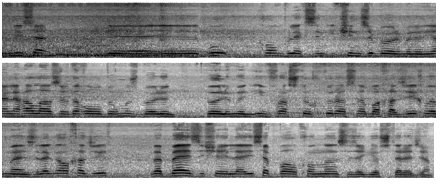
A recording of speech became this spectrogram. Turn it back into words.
İndi isə e, e, bu kompleksin ikinci bölümünün, yəni hal-hazırda olduğumuz bölüm bölümün infrastrukturasına baxacağıq və mənzilə qalxacağıq və bəzi şeyləri isə balkondan sizə göstərəcəm.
